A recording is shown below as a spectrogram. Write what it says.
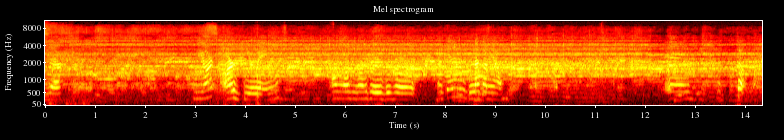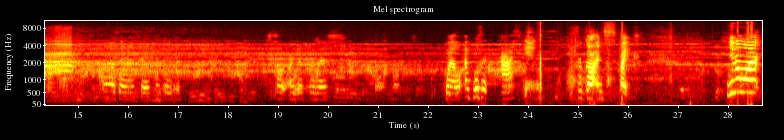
We aren't arguing on what's going to be the again black on meow. And so not saying this so say this. So I did for this. Well, I wasn't asking. Forgotten Spike. You know what?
